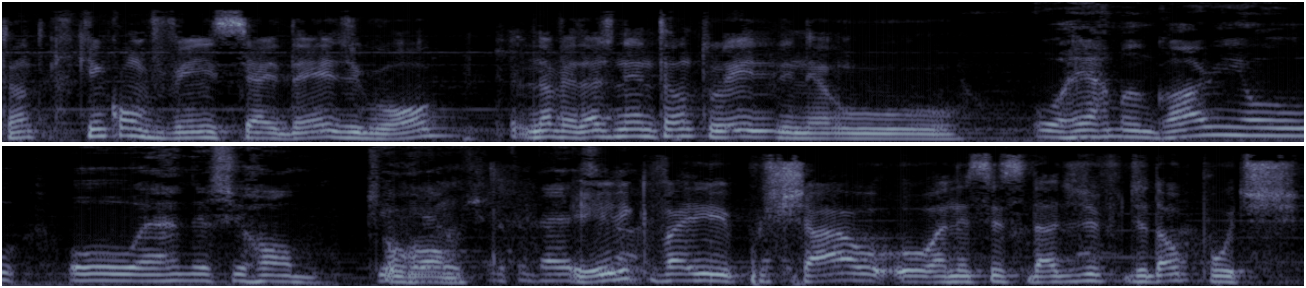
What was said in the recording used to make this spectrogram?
tanto que quem convence a ideia de golpe, na verdade nem tanto ele, né, o o Hermann Göring ou o Ernest Röhm? Que o Rom. Ele que vai puxar o, a necessidade de, de, dar o put.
